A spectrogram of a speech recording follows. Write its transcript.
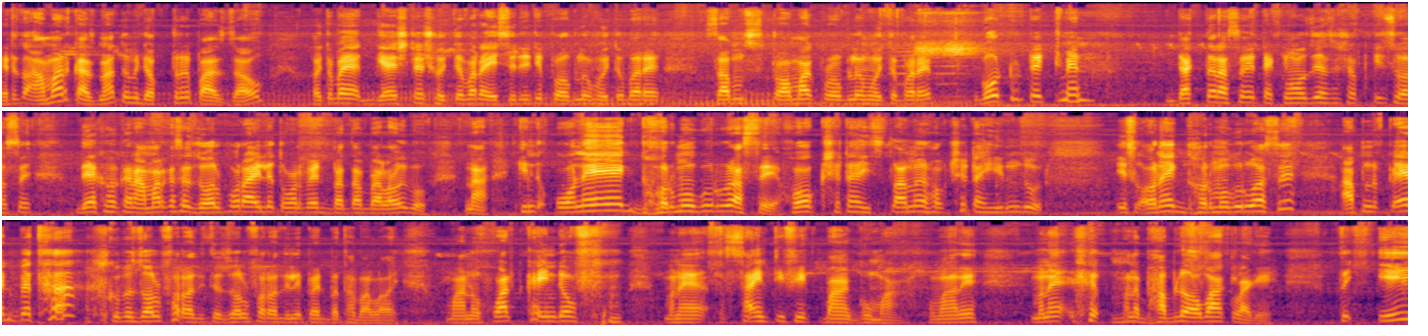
এটা তো আমার কাজ না, তুমি ডক্টরের পাশ যাও। হয়তো বা গ্যাস ট্যাস হইতে পারে অ্যাসিডিটি প্রবলেম হইতে পারে সাম স্টমাক প্রবলেম হইতে পারে। গো টু ট্রিটমেন্ট ডাক্তার আছে টেকনোলজি আছে সব কিছু আছে। দেখো কারণ আমার কাছে জল পড়া আইলে তোমার পেট ব্যথা ভালো হইব? না, কিন্তু অনেক ধর্মগুরু আছে, হোক সেটা ইসলামের, হোক সেটা হিন্দুর। অনেক ধর্মগুরু আছে। আপনার পেট ব্যথা, খুব জল ফরা দিতে, জল ফরা দিলে পেট ব্যথা ভালো হয়। মানে হোয়াট কাইন্ড অফ মানে সাইন্টিফিক মা গুমা মানে মানে মানে ভাবলে অবাক লাগে। তো এই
